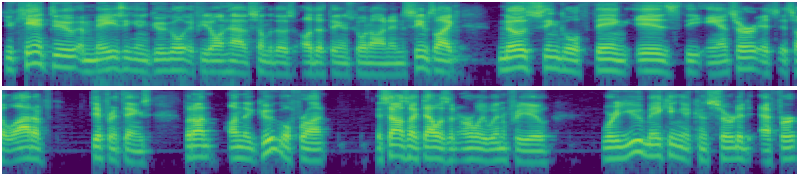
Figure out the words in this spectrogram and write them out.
you can't do amazing in Google if you don't have some of those other things going on. And it seems like no single thing is the answer. It's it's a lot of different things. But on on the Google front, it sounds like that was an early win for you were you making a concerted effort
